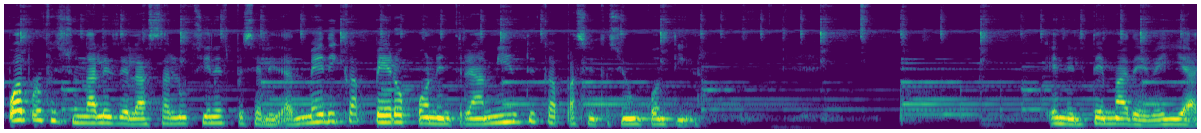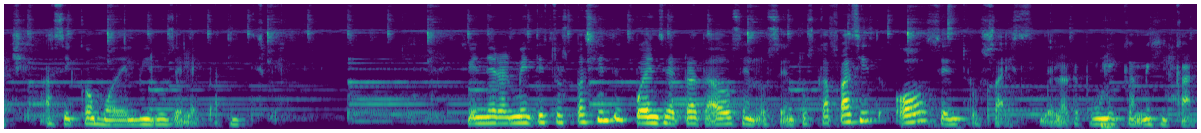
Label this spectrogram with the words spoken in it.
por profesionales de la salud sin especialidad médica, pero con entrenamiento y capacitación continua en el tema de VIH, así como del virus de la hepatitis. Generalmente estos pacientes pueden ser tratados en los centros Capacit o centros SAIS de la República Mexicana.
